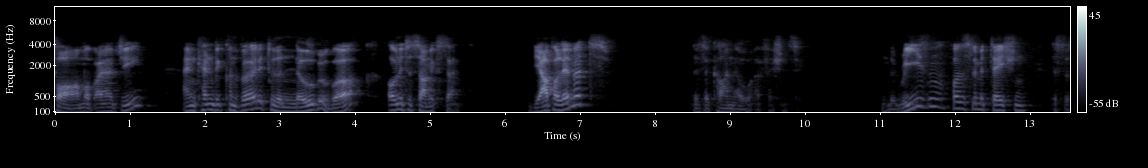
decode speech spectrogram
form of energy and can be converted to the noble work only to some extent. The upper limit is the Carnot efficiency. The reason for this limitation is the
